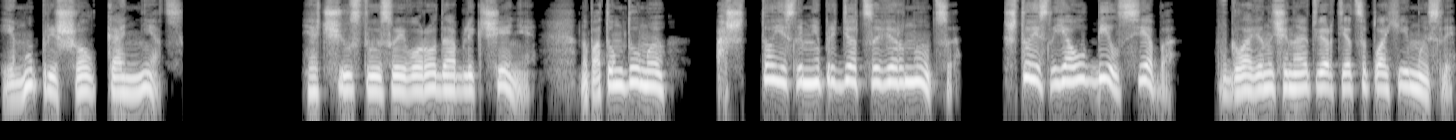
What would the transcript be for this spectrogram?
Ему пришел конец. Я чувствую своего рода облегчение, но потом думаю, а что, если мне придется вернуться? Что, если я убил Себа? В голове начинают вертеться плохие мысли.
